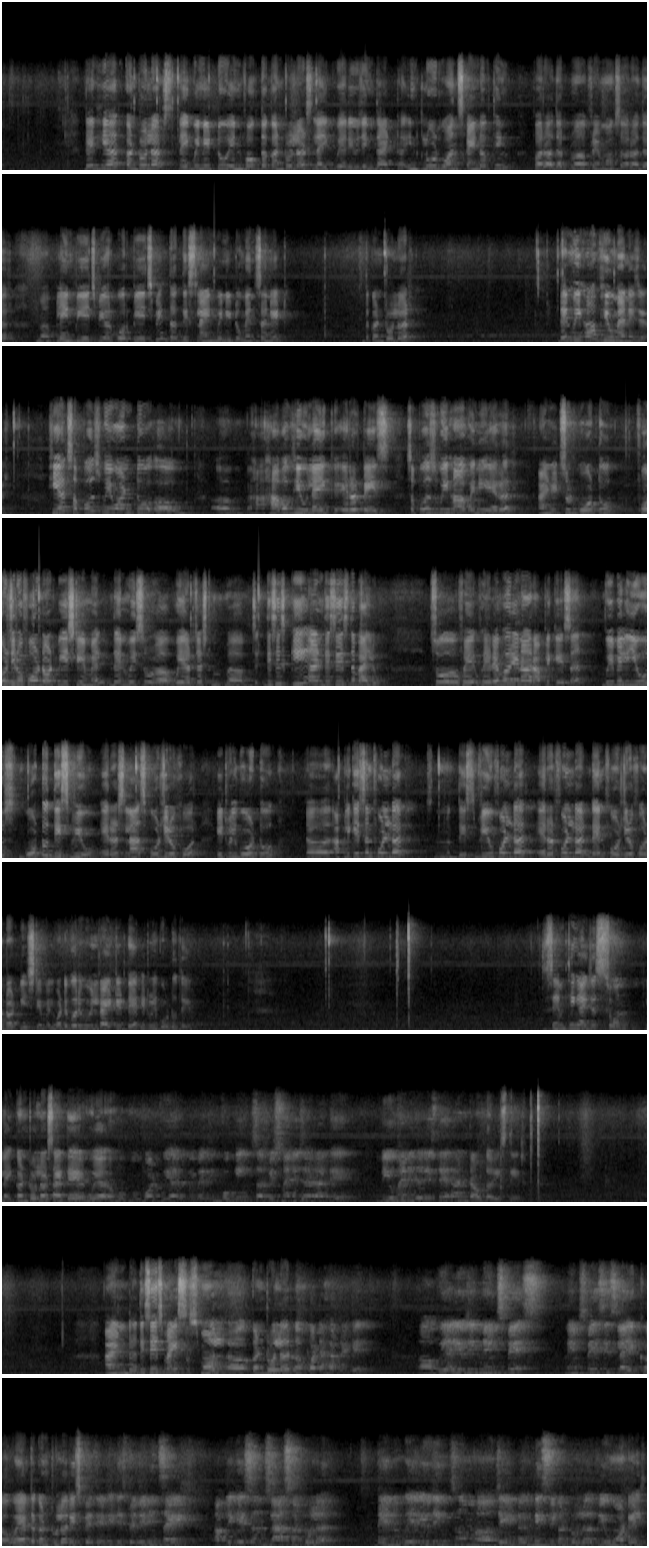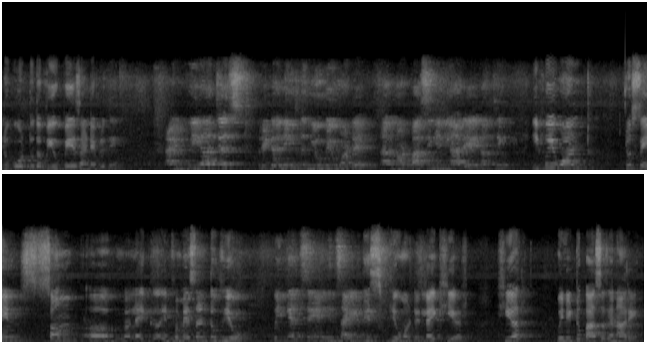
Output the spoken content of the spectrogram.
Then here controllers like we need to invoke the controllers like we are using that uh, include once kind of thing for other uh, frameworks or other uh, plain php or core php the, this line we need to mention it the controller. Then we have view manager. Here suppose we want to have a view like error page suppose we have any error and it should go to 404.html then we so, uh, we are just uh, this is key and this is the value. So where, wherever in our application we will use go to this view error slash 404 it will go to uh, application folder this view folder error folder then 404.html whatever we will write it there it will go to there same thing I just shown like controllers are there where what we are we were invoking service manager are there view manager is there and router is there. And uh, this is my small uh, controller uh, what I have written. Uh, we are using namespace. Namespace is like uh, where the controller is present. It is present inside application slash controller then we are using some uh, MVC controller view model to go to the view page and everything. And we are just returning the new view model. I am not passing any array, nothing. If we want to send some um, like uh, information to view, we can send inside this view model like here. Here we need to pass as an array.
